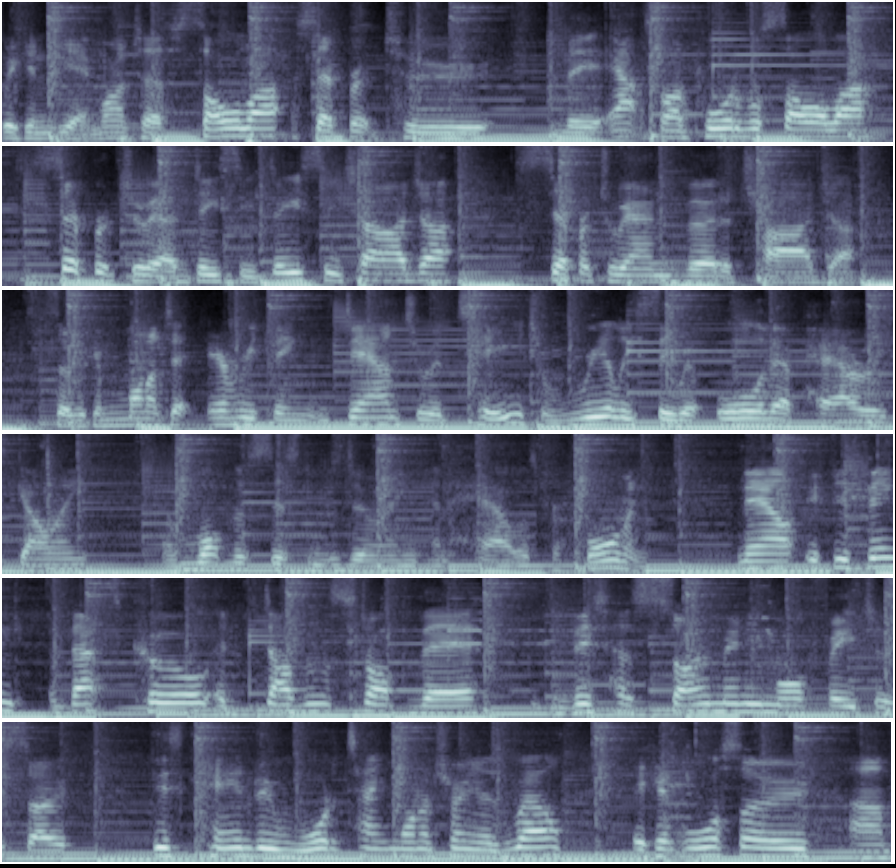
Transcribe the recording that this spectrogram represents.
we can yeah monitor solar separate to the outside portable solar, separate to our DC-DC charger, separate to our inverter charger. So we can monitor everything down to a T to really see where all of our power is going and what the system is doing and how it's performing. Now, if you think that's cool, it doesn't stop there. This has so many more features. So this can do water tank monitoring as well. It can also um,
